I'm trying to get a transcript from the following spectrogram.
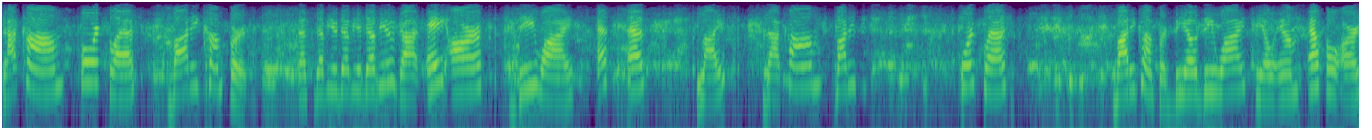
dot com forward slash body comfort. That's www.ardysse dot a r d y s s life dot com body forward slash body comfort b o d y c o m f o r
